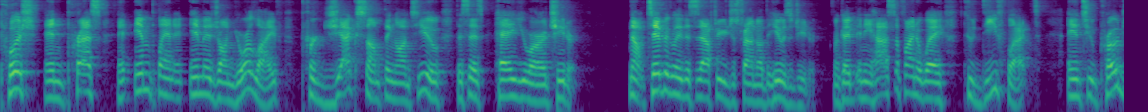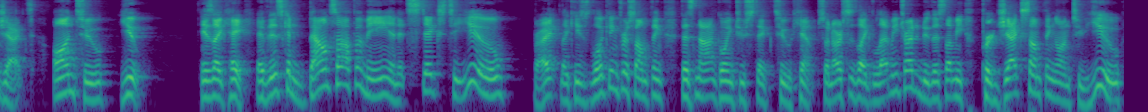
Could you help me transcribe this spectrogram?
push and press and implant an image on your life, project something onto you that says, hey, you are a cheater. Now, typically, this is after you just found out that he was a cheater. Okay, and he has to find a way to deflect and to project onto you. He's like, hey, if this can bounce off of me and it sticks to you, right? Like he's looking for something that's not going to stick to him. So narcissist like, let me try to do this. Let me project something onto you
